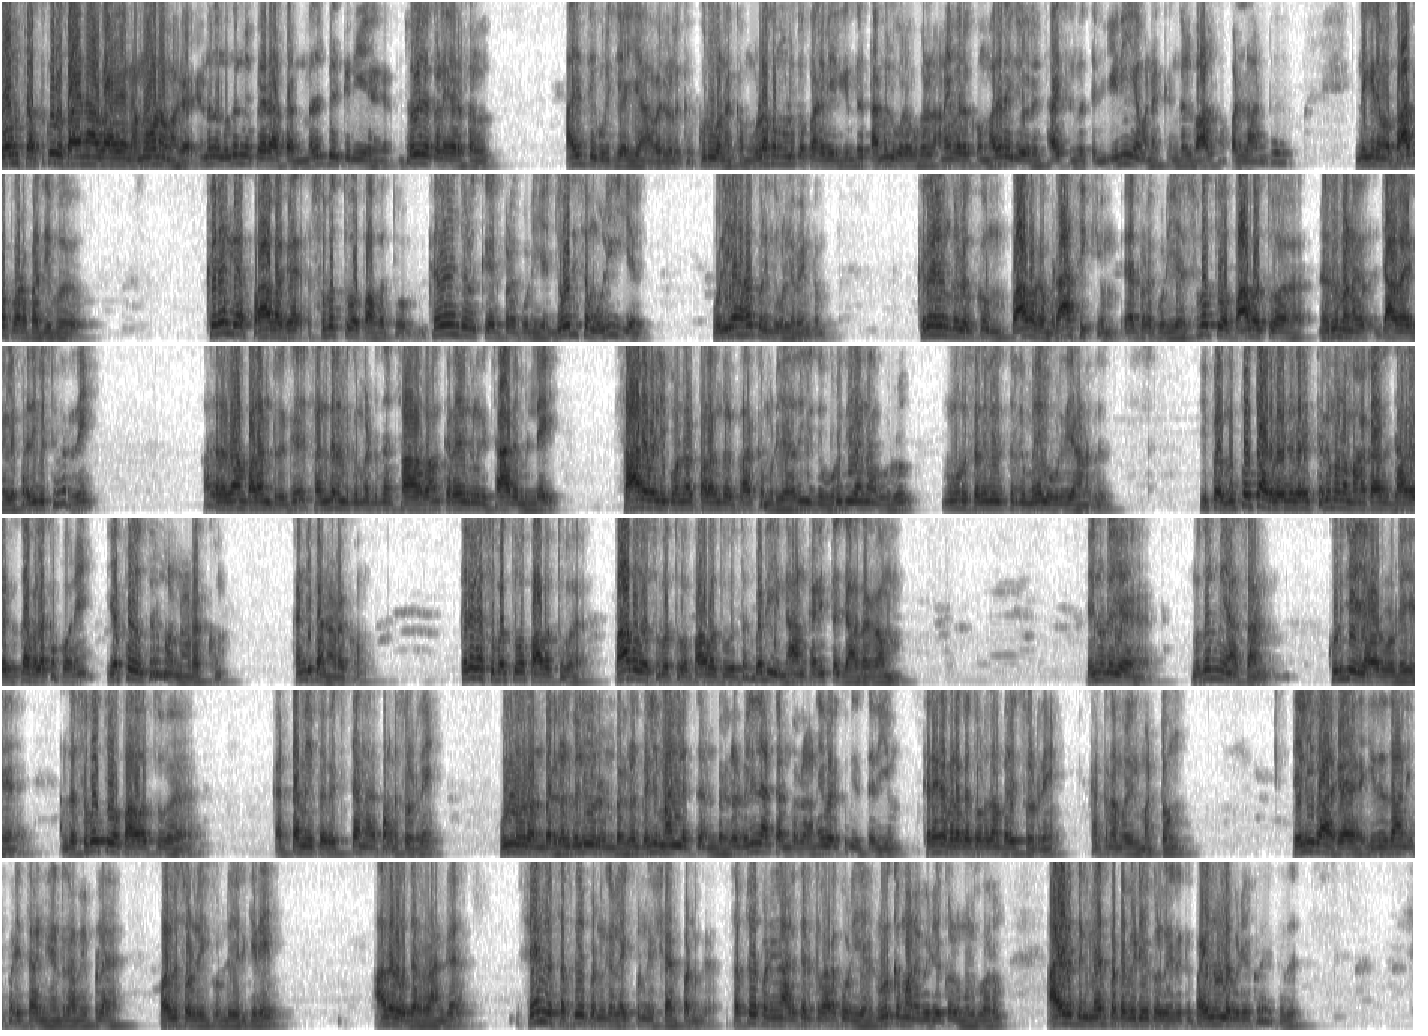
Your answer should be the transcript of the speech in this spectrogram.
ஓம் சத்குரு சாய்நாதாய நமோ நமக. எனது முதன்மை பேராசன் மதிப்பிற்கினிய ஜோதிட கலையரசல் ஆதித்ய குருஜி ஐயா அவர்களுக்கு குரு வணக்கம். உலகம் முழுக்க பரவி இருக்கின்ற தமிழ் உறவுகள் அனைவருக்கும் மதுரை ஜோதிட சாய் செல்வத்தின் இனிய வணக்கங்கள். வாழ்க பல்லாண்டு. இன்னைக்கு நம்ம பார்க்க போற பதிவு கிரக பாவக சுபத்துவ பாவத்துவம். கிரகங்களுக்கு ஏற்படக்கூடிய ஜோதிஷம் ஒளியியல் ஒளியாக புரிந்து கொள்ள வேண்டும். கிரகங்களுக்கும் பாவகம் ராசிக்கும் ஏற்படக்கூடிய சுபத்துவ பாவத்துவ நிறுவன ஜாதகங்களை பதிவிட்டு வர்றேன். அதில் தான் பலன் இருக்கு. சந்திரனுக்கு மட்டும்தான் சாரம் கிரகங்களுக்கு சாரம் இல்லை. சார வழி போனால் பலன்கள் பார்க்க முடியாது. இது உறுதியான ஒரு நூறு சதவீதத்திற்கு மேல் உறுதியானது. இப்போ முப்பத்தாறு வயது வரை திருமணம் ஆகாத ஜாதகத்தை தான் விளக்க போகிறேன் எப்போது திருமணம் நடக்கும்? கண்டிப்பாக நடக்கும். கிரக சுபத்துவ பாவத்துவ. பாவக சுபத்துவ பாவத்துவத்தின்படி நான் கணித்த ஜாதகம். என்னுடைய முதன்மை ஆசான் குருஜி அவர்களுடைய அந்த சுபத்துவ பாவத்துவ கட்டமைப்பை வச்சு தான் நான் பாட சொல்றேன். உள்ளூர் அன்பர்கள் வெளியூர் அன்பர்கள் வெளி மாநிலத்து அன்பர்கள் வெளிநாட்டு அன்பர்கள் அனைவருக்கும் இது தெரியும். கிரக விளக்கத்தோடு தான் பதில் சொல்றேன். கட்டண முறையில் மட்டும். தெளிவாக இதுதான் இப்படித்தான் என்ற அமைப்பில் பதில் சொல்லி கொண்டு இருக்கிறேன். ஆதரவு தர்றாங்க. சேனலை சப்ஸ்கிரைப் பண்ணுங்க லைக் பண்ணுங்க ஷேர் பண்ணுங்க. சப்ஸ்கிரைப் பண்ணினா அடுத்தடுத்து வரக்கூடிய நுணுக்கமான வீடியோக்கள் உங்களுக்கு வரும். ஆயிரத்துக்கு மேற்பட்ட வீடியோக்கள் இருக்கு பயனுள்ள வீடியோக்கள் இருக்குது.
